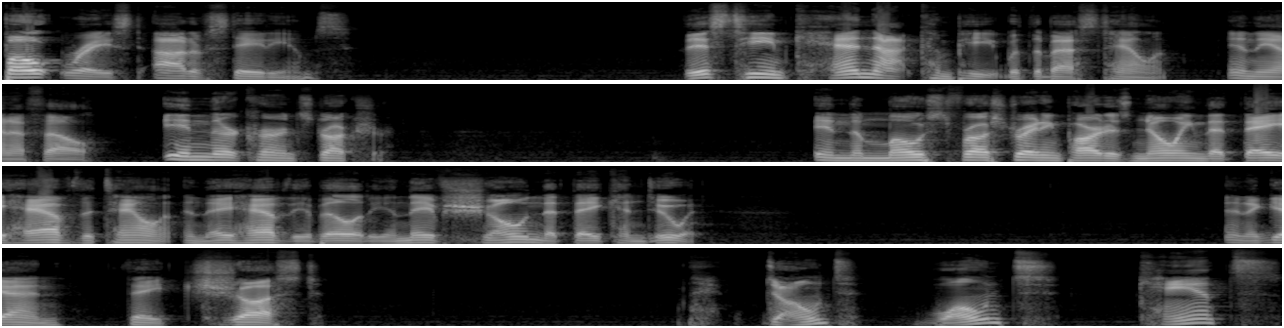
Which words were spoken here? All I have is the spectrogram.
boat raced out of stadiums. This team cannot compete with the best talent in the NFL in their current structure. And the most frustrating part is knowing that they have the talent and they have the ability and they've shown that they can do it. And again, they just don't, won't, can't,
